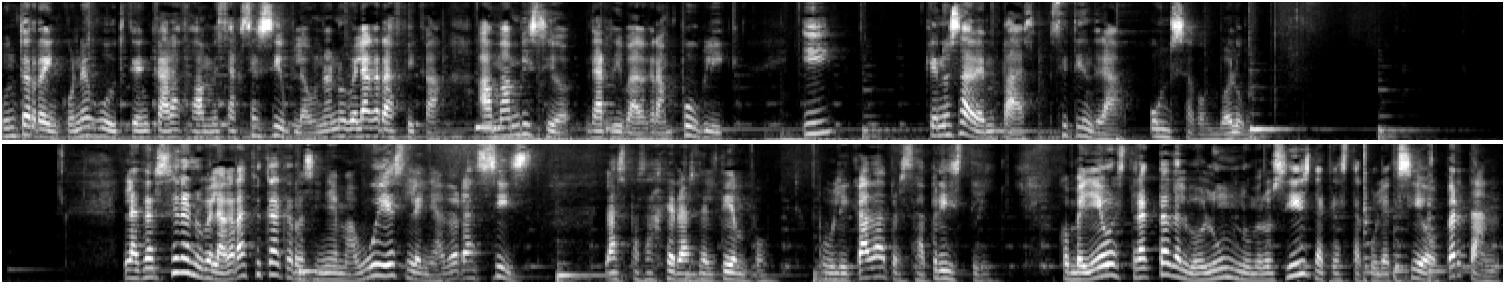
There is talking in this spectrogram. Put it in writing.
un terreny conegut que encara fa més accessible una novel·la gràfica amb ambició d'arribar al gran públic i que no sabem pas si tindrà un segon volum. La tercera novel·la gràfica que ressenyem avui és Leñadora 6, Les passajeres del tiempo, publicada per Sapristi. Com veieu, es tracta del volum número 6 d'aquesta col·lecció. Per tant,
